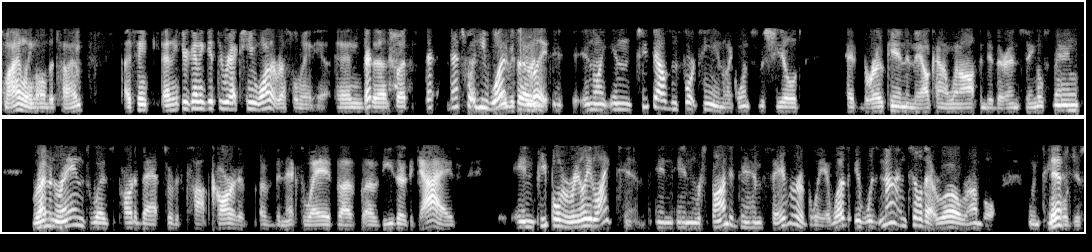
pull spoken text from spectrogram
smiling all the time, I think I think you're going to get the reaction you want at WrestleMania. And that's, uh, but that, that's what he was though. In, in like in 2014, like once the Shield had broken and they all kind of went off and did their own singles thing. Roman Reigns was part of that sort of top card of, of the next wave of, of these are the guys, and people really liked him and, and responded to him favorably. It was it was not until that Royal Rumble when people yeah. just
